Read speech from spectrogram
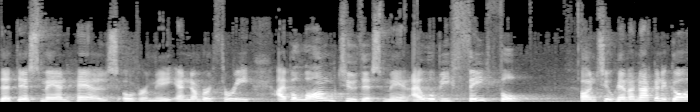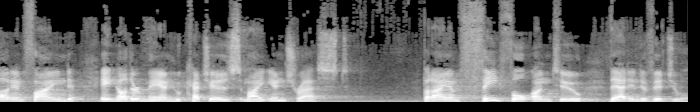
that this man has over me. And number three, I belong to this man. I will be faithful unto him. I'm not going to go out and find another man who catches my interest, but I am faithful unto that individual.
